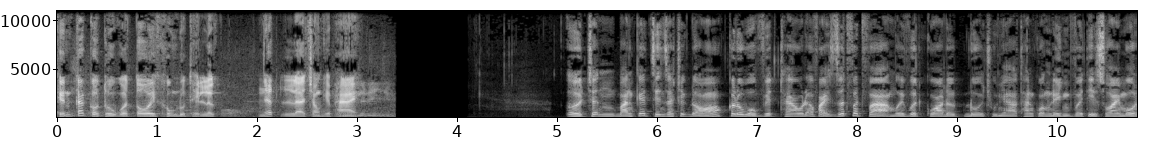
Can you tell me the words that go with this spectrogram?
khiến các cầu thủ của tôi không đủ thể lực, nhất là trong hiệp 2. Ở trận bán kết diễn ra trước đó, câu lạc bộ Viettel đã phải rất vất vả mới vượt qua được đội chủ nhà Than Quảng Ninh với tỷ số 2-1.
